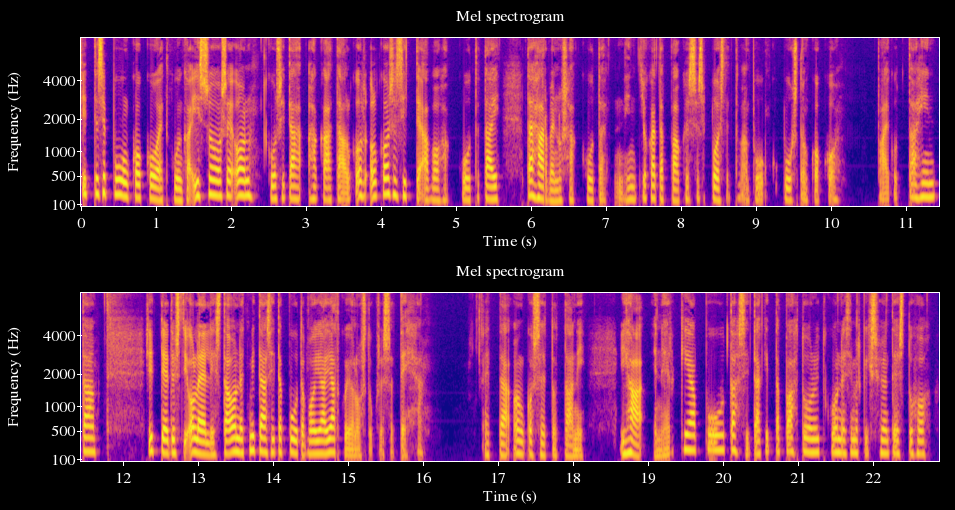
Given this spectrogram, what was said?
sitten se puun koko, että kuinka iso se on, kun sitä hakataan, olkoon, olkoon se sitten avohakkuuta tai, tai harvennushakkuuta, niin joka tapauksessa se poistettavan puu, puuston koko vaikuttaa hintaan. Sitten tietysti oleellista on, että mitä siitä puuta voidaan jatkojalostuksessa tehdä. Että onko se tota, niin, ihan energiapuuta, sitäkin tapahtuu nyt, kun on esimerkiksi hyönteistuho –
